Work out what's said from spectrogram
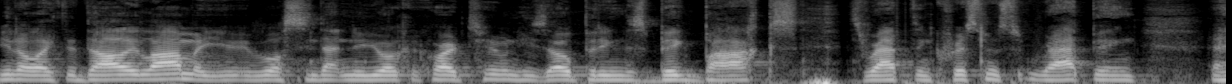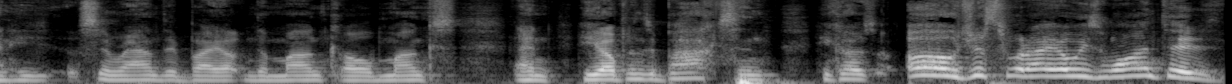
You know, like the Dalai Lama, you will seen that New Yorker cartoon. He's opening this big box. It's wrapped in Christmas wrapping, and he's surrounded by the monk, old monks. And he opens the box and he goes, Oh, just what I always wanted.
